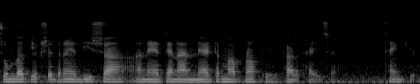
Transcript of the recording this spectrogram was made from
ચુંબકીય ક્ષેત્રની દિશા અને તેના નેટમાં પણ ફેરફાર થાય છે. થેન્ક યુ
